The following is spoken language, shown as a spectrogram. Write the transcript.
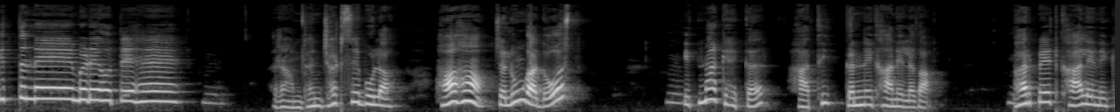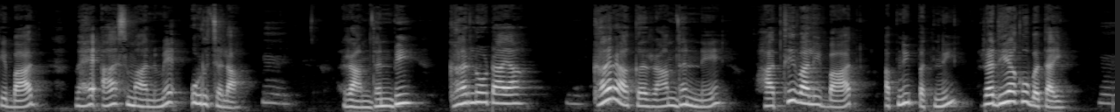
कितने बड़े होते हैं। रामधन झट से बोला हाँ हाँ चलूँगा दोस्त। इतना कहकर हाथी गन्ने खाने लगा। भरपेट खा लेने के बाद वह आसमान में उड़ चला। हम्म, रामधन भी घर लौट आया। घर आकर रामधन ने हाथी वाली बात अपनी पत्नी रधिया को बताई। हम्म,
